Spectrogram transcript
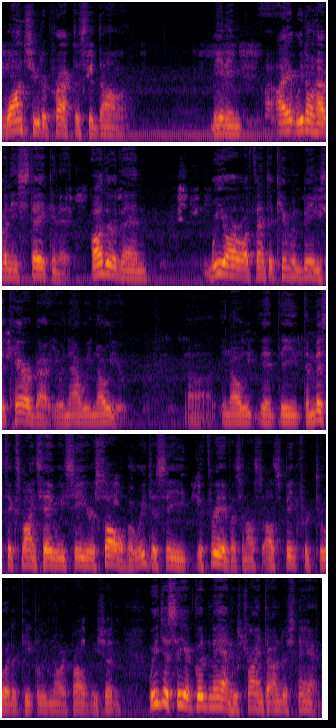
wants you to practice the Dhamma. Meaning, I we don't have any stake in it, other than we are authentic human beings that care about you, and now we know you. Uh, you know, the, the, the mystics might say we see your soul, but we just see the three of us, and I'll, I'll speak for two other people, even though I probably shouldn't. We just see a good man who's trying to understand,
